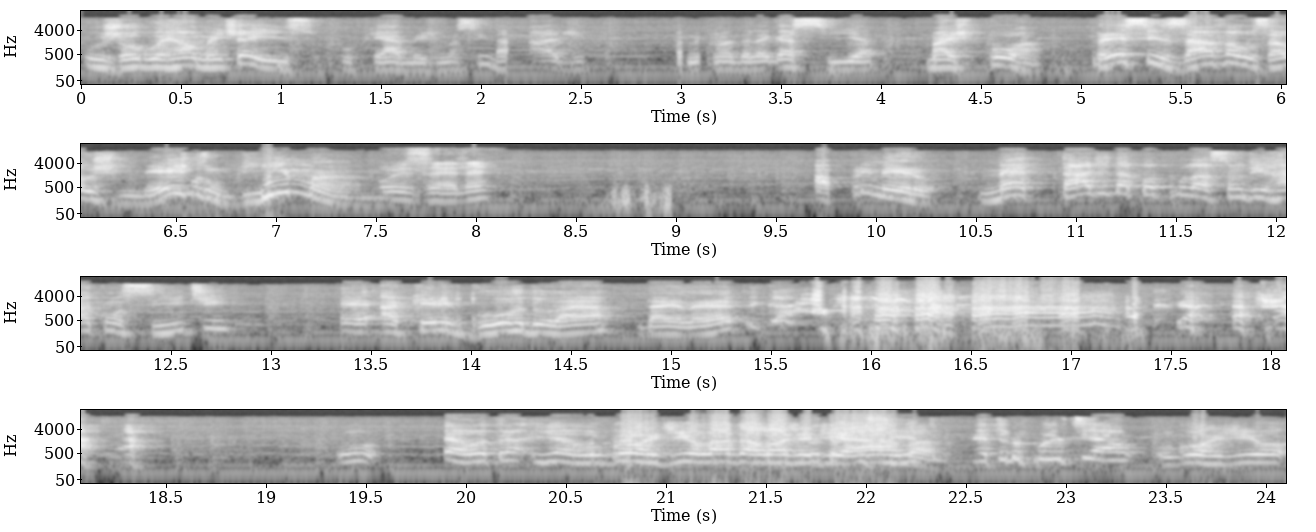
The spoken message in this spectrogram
o jogo realmente é isso, porque é a mesma cidade, a mesma delegacia, mas porra, precisava usar os mesmos zumbi, mano? Pois é, né? Ah, primeiro, metade da população de Raccoon City é aquele gordo lá da elétrica. O- a outra, e a O outra. gordinho lá da loja de 50% arma. É tudo policial. O gordinho.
